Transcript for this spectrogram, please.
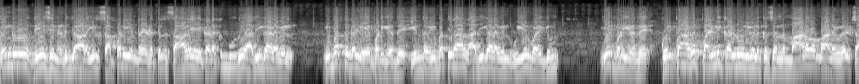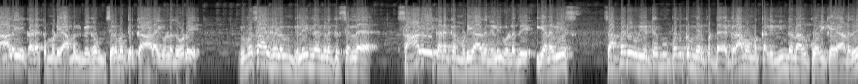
பெங்களூர் தேசிய நெடுஞ்சாலையில் சப்படி என்ற இடத்தில் சாலையை கடக்கும் போது அதிக அளவில் விபத்துகள் ஏற்படுகிறது. இந்த விபத்தினால் அதிக அளவில் உயிர் வழியும் ஏற்படுகிறது. குறிப்பாக பள்ளி கல்லூரிகளுக்கு செல்லும் மாணவ மாணவிகள் சாலையை கடக்க முடியாமல் மிகவும் சிரமத்திற்கு ஆளாகியுள்ளதோடு விவசாயிகளும் விளைநிலங்களுக்கு செல்ல சாலையை கடக்க முடியாத நிலை உள்ளது. எனவே சப்படி உள்ளிட்ட முப்பதுக்கும் மேற்பட்ட கிராம மக்களின் நீண்ட நாள் கோரிக்கையானது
